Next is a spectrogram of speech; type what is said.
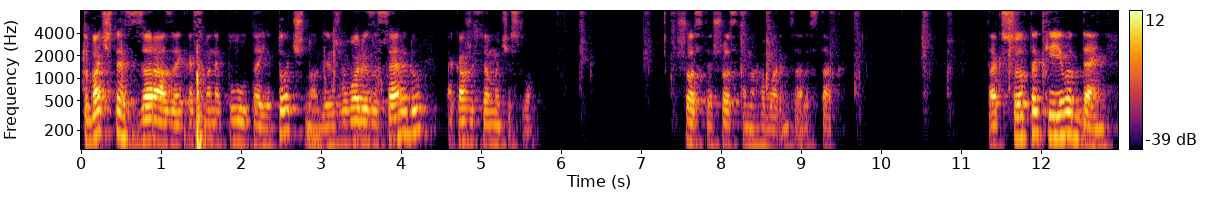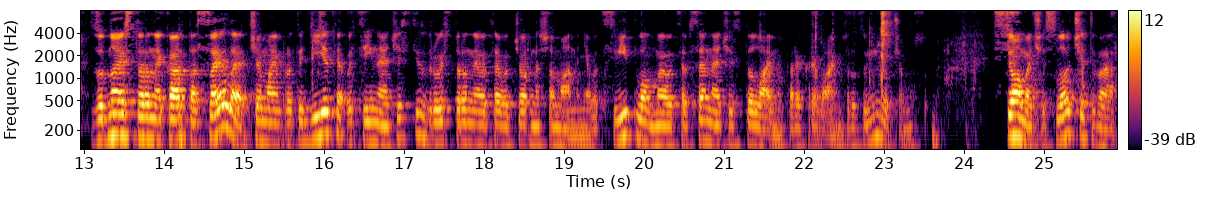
То бачите, зараза якась мене плутає точно. Я ж говорю за середу, а кажу сьоме число. Шосте, шосте ми говоримо зараз так. Так що такий от день. З одної сторони, карта сили, чим маємо протидіяти оцій нечисті, з другої сторони, оце от чорне шаманення. От світлом ми оце все нечисть долаємо, перекриваємо. Зрозуміло, в чому суть? Сьоме число, четвер.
